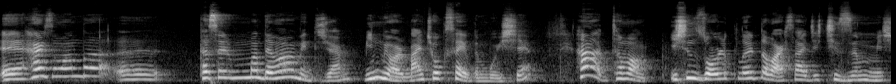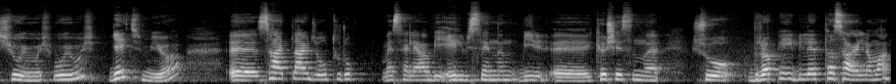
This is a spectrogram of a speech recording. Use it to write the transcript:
Ee, her zaman da e, tasarımıma devam edeceğim. Bilmiyorum ben çok sevdim bu işi. Ha tamam işin zorlukları da var sadece çizimmiş, şuymuş, buymuş geçmiyor. Ee, saatlerce oturup mesela bir elbisenin bir e, köşesini şu drapeyi bile tasarlamak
